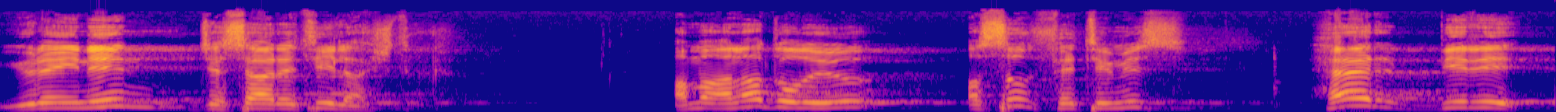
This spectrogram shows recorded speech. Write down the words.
yüreğinin cesaretiyle açtık. Ama Anadolu'yu asıl fethimiz her biri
